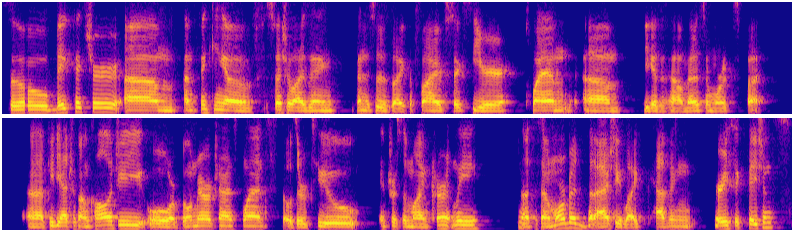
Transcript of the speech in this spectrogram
So, big picture, um, I'm thinking of specializing, and this is like a five, six year plan um, because of how medicine works, but uh, pediatric oncology or bone marrow transplant, those are two interests of mine currently. Not to sound morbid, but I actually like having very sick patients.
